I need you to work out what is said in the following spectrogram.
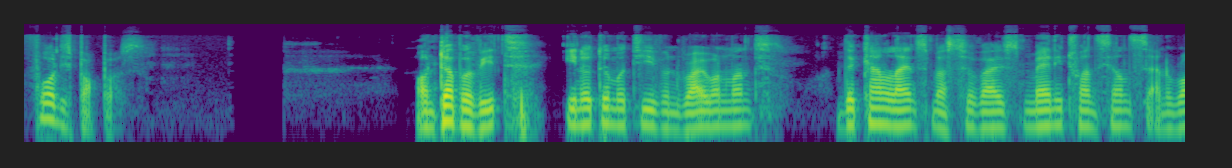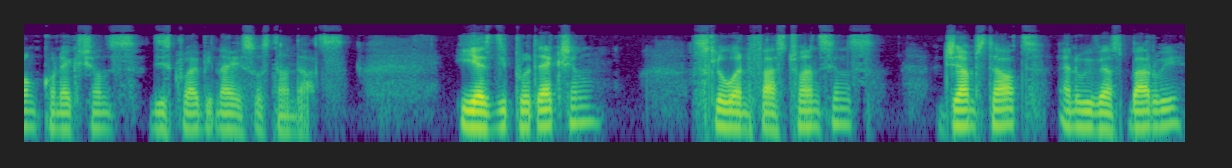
for this purpose. On top of it, in automotive environment, the CAN lines must survive many transients and wrong connections described in ISO standards. ESD protection, slow and fast transients, Jumpstart, and reverse battery,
